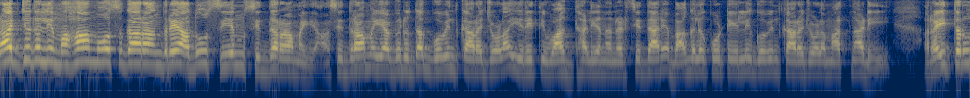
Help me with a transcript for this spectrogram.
ರಾಜ್ಯದಲ್ಲಿ ಮಹಾ ಮೋಸಗಾರ ಅಂದ್ರೆ ಅದು ಸಿಎಂ ಸಿದ್ದರಾಮಯ್ಯ. ಸಿದ್ದರಾಮಯ್ಯ ವಿರುದ್ಧ ಗೋವಿಂದ ಕಾರಜೋಳ ಈ ರೀತಿ ವಾಗ್ದಾಳಿಯನ್ನು ನಡೆಸಿದ್ದಾರೆ. ಬಾಗಲಕೋಟೆಯಲ್ಲಿ ಗೋವಿಂದ ಕಾರಜೋಳ ಮಾತನಾಡಿ, ರೈತರು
